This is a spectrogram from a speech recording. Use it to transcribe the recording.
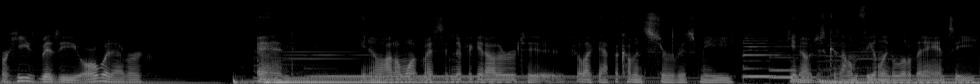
or he's busy or whatever, and, you know, I don't want my significant other to feel like they have to come and service me, you know, just because I'm feeling a little bit antsy.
